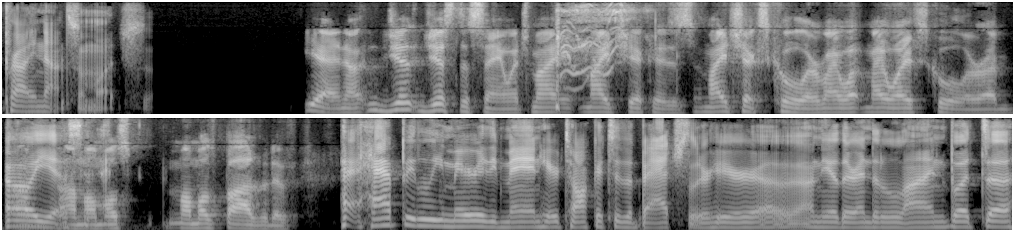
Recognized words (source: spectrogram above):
probably not so much. So. Yeah, no, just just the sandwich. My my chick is my chick's cooler. My my wife's cooler. I'm, oh I'm, yes, I'm almost I'm almost positive. happily marry the man here talking to the bachelor here uh, on the other end of the line but uh,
